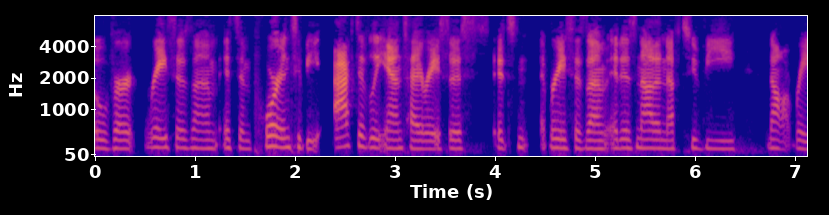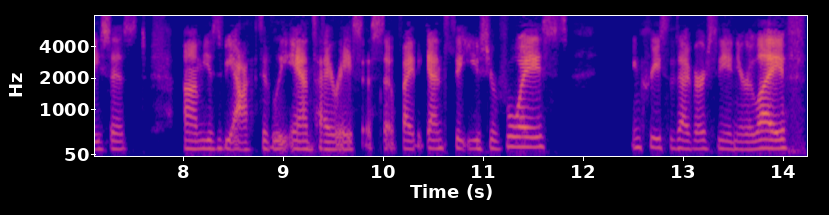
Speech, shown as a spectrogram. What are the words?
overt racism. It's important to be actively anti-racist. It's racism. It is not enough to be not racist. Um, you have to be actively anti-racist. So fight against it. Use your voice. Increase the diversity in your life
